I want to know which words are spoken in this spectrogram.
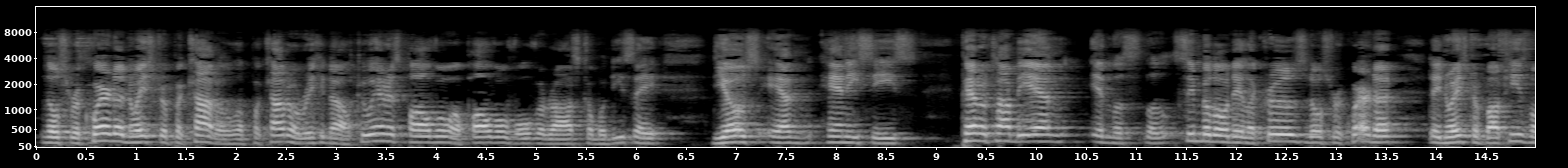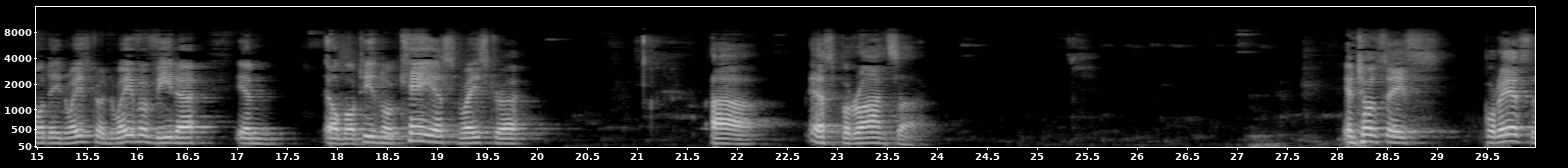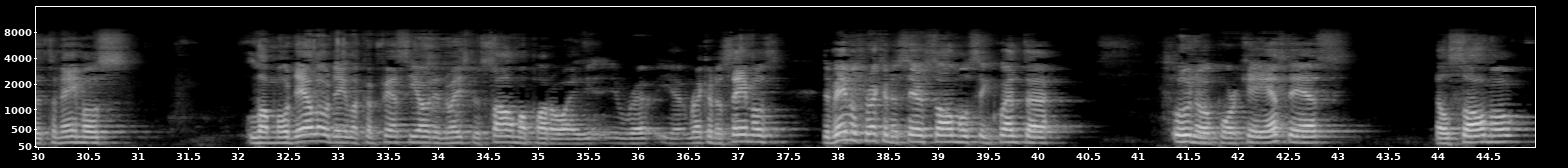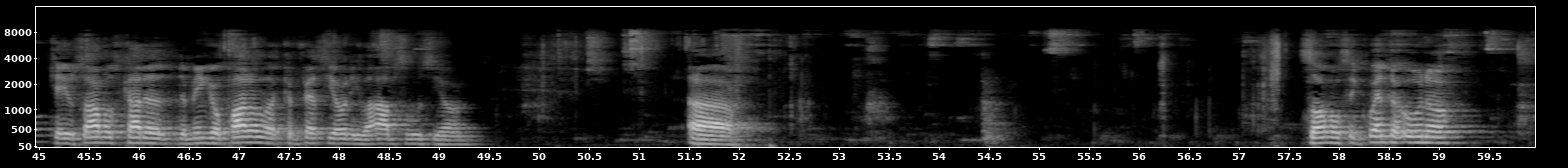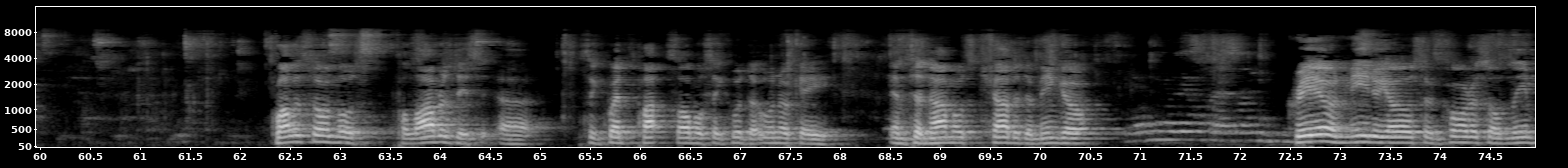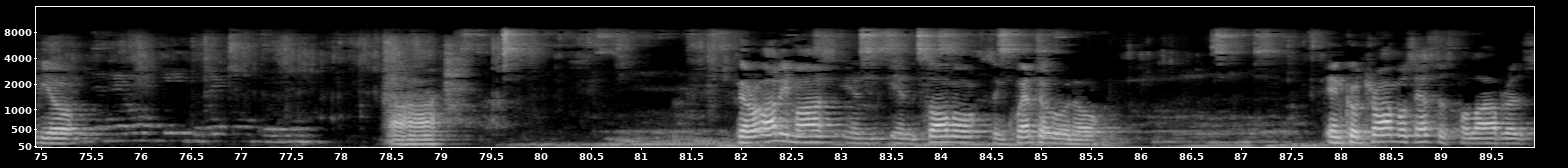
nos recuerda nuestro pecado, el pecado original. Tú eres polvo, a polvo volverás, como dice Dios en Génesis. Pero también en el símbolo de la cruz nos recuerda de nuestro bautismo, de nuestra nueva vida en el bautismo que es nuestra uh, esperanza. Entonces, por eso tenemos la modelo de la confesión en nuestro salmo para hoy. Reconocemos, debemos reconocer Salmo 50 uno, porque este es el salmo que usamos cada domingo para la confesión y la absolución. Uh, Salmo 51. ¿Cuáles son las palabras de uh, 50, Salmo 51 que entrenamos cada domingo? Creo en mi Dios un corazón limpio. Ajá. Pero además en, en Salmo 51 encontramos estas palabras.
